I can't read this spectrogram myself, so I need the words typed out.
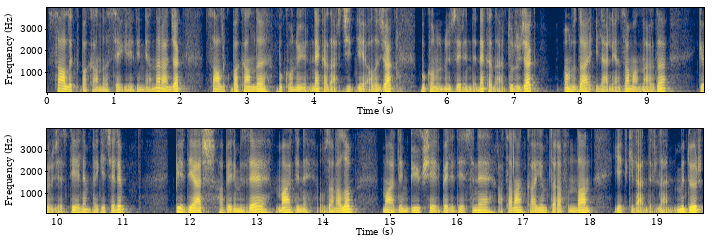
Sağlık Bakanlığı sevgili dinleyenler ancak Sağlık Bakanlığı bu konuyu ne kadar ciddiye alacak, bu konunun üzerinde ne kadar duracak onu da ilerleyen zamanlarda göreceğiz diyelim ve geçelim. Bir diğer haberimize Mardin'e uzanalım. Mardin Büyükşehir Belediyesi'ne atanan kayyum tarafından yetkilendirilen müdür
